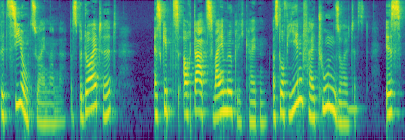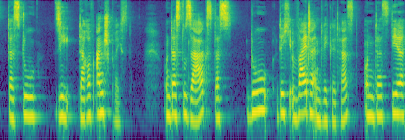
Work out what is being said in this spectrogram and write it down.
Beziehung zueinander. Das bedeutet, es gibt auch da zwei Möglichkeiten. Was du auf jeden Fall tun solltest, ist, dass du sie darauf ansprichst und dass du sagst, dass du dich weiterentwickelt hast und dass dir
